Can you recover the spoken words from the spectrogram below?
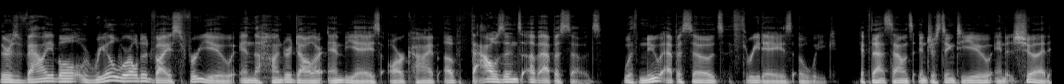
there's valuable real world advice for you in the $100 MBA's archive of thousands of episodes, with new episodes three days a week. If that sounds interesting to you, and it should,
